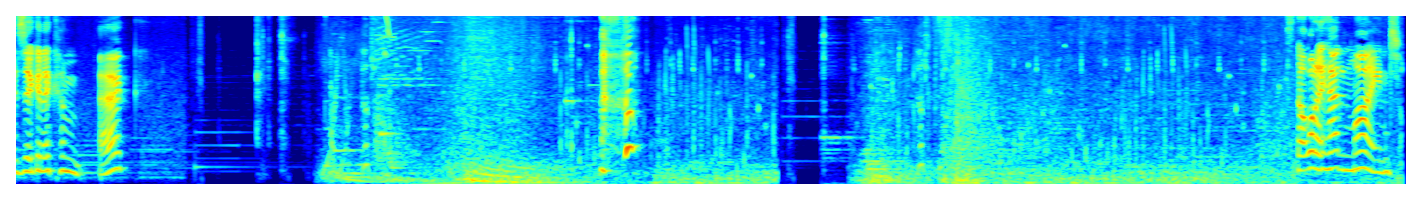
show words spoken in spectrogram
Is it gonna come back? it's not what I had in mind.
